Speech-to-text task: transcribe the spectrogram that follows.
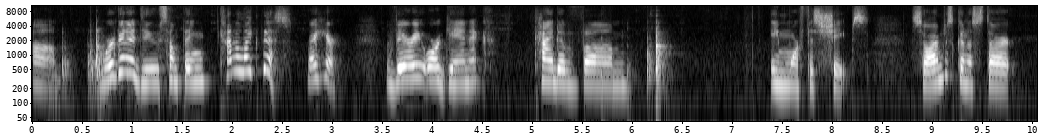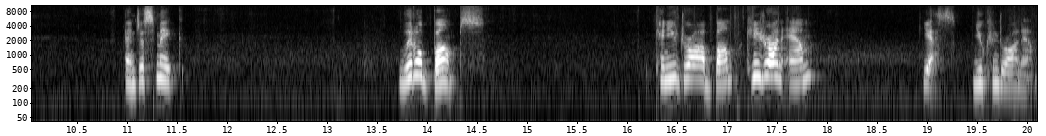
um, we're going to do something kind of like this right here. Very organic, kind of um, amorphous shapes. So I'm just going to start and just make little bumps. Can you draw a bump? Can you draw an M? Yes, you can draw an M.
